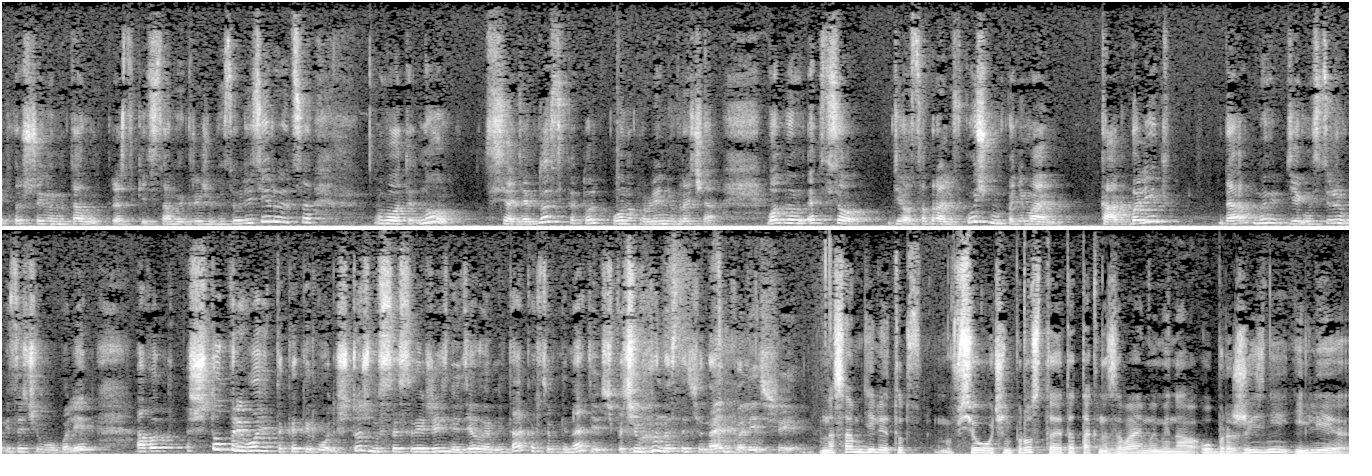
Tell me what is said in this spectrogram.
и потому что именно там как раз таки эти самые грыжи визуализируются. Вот. Но вся диагностика только по направлению врача. Вот мы это все дело собрали в кучу, мы понимаем, как болит, да, мы диагностируем, из-за чего болит. А вот что приводит к этой боли? Что же мы со своей жизнью делаем не так, Артем Геннадьевич? Почему у нас начинает болеть шея? На самом деле тут все очень просто. Это так называемый именно образ жизни или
